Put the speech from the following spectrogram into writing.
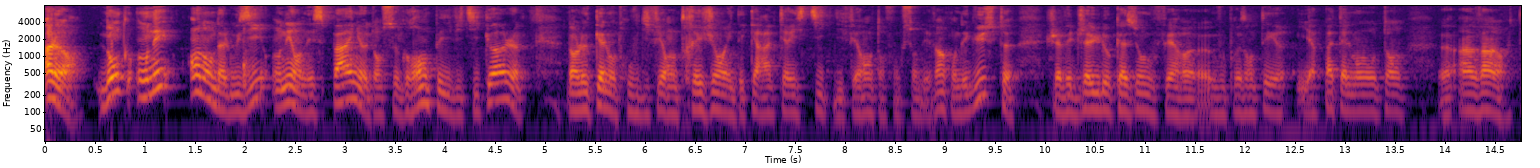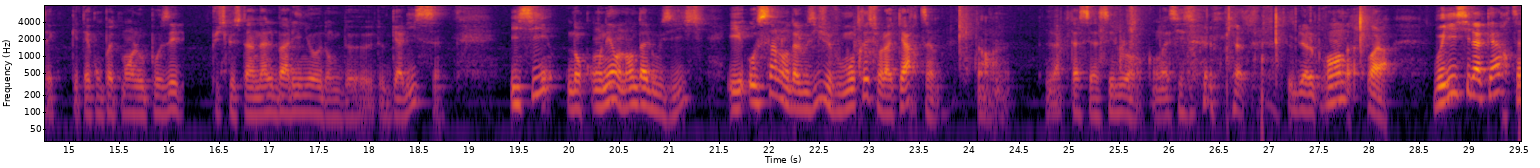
Alors, donc on est en Andalousie, on est en Espagne, dans ce grand pays viticole, dans lequel on trouve différentes régions avec des caractéristiques différentes en fonction des vins qu'on déguste. J'avais déjà eu l'occasion de vous faire euh, vous présenter il n'y a pas tellement longtemps euh, un vin qui était complètement à l'opposé, puisque c'était un Albarino donc de, Galice. Ici, donc on est en Andalousie, et au sein de l'Andalousie, je vais vous montrer sur la carte. Alors, là, c'est assez lourd, donc on va essayer de bien le prendre. Voilà. Vous voyez ici la carte?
